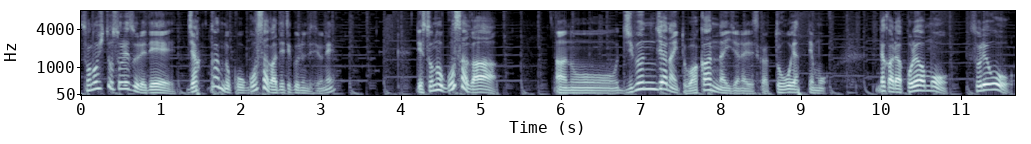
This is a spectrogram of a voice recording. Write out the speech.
その人それぞれで若干のこう誤差が出てくるんですよね。でその誤差が、あのー、自分じゃないと分かんないじゃないですか。どうやっても。だからこれはもうそれを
